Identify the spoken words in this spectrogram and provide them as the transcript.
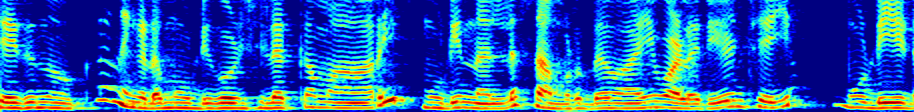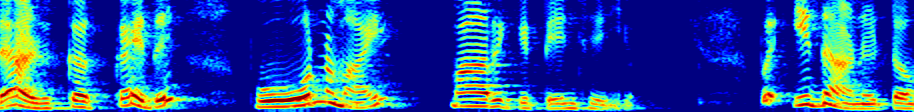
ചെയ്ത് നോക്കുക നിങ്ങളുടെ മുടി കൊഴിച്ചിലൊക്കെ മാറി മുടി നല്ല സമൃദ്ധമായി വളരുകയും ചെയ്യും. മുടിയുടെ അഴുക്കൊക്കെ ഇത് പൂർണമായി മാറിക്കിട്ടുകയും ചെയ്യും. അപ്പോൾ ഇതാണ് കേട്ടോ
